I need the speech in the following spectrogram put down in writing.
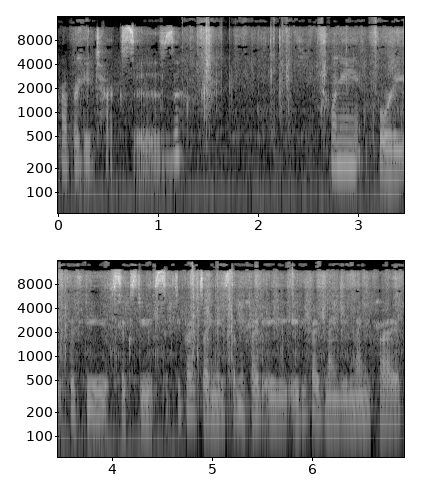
Property taxes. 20, 40, 50, 60, 65, 70, 75, 80, 85, 90, 95,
